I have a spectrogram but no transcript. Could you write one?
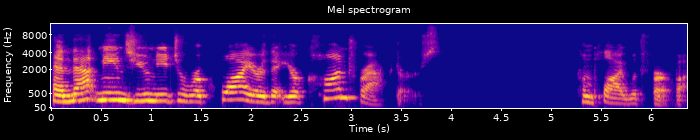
and that means you need to require that your contractors comply with FERPA.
